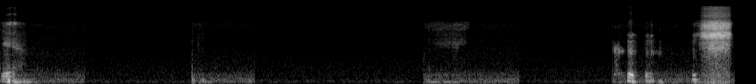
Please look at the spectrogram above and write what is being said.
Yeah.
